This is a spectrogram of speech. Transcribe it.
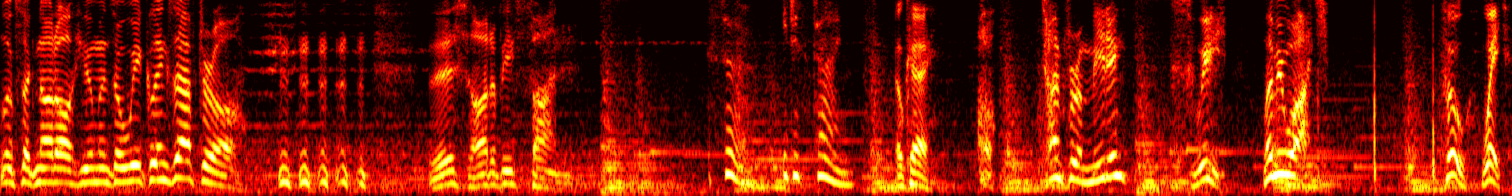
Looks like not all humans are weaklings after all. this ought to be fun. Sir, it is time. Okay. Oh, time for a meeting? Sweet. Let me watch. Fu, wait.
